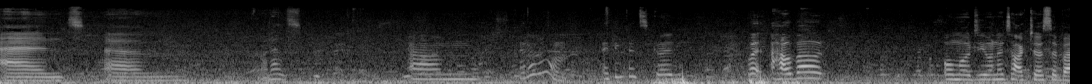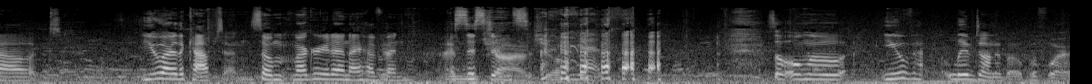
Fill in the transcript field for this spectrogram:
And um, what else? Um, I don't know. I think that's good. What? How about Olmo? Do you want to talk to us about? You are the captain, so Margarita and I have been I'm assistants. charge of- So Olmo, you've lived on a boat before,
